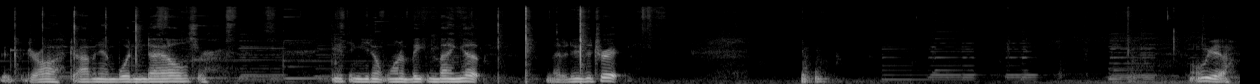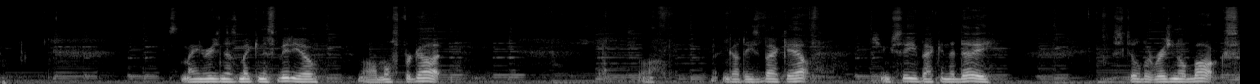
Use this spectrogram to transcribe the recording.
Good for draw, driving in wooden dowels or anything you don't want to beat and bang up. That'll do the trick. Oh yeah. That's the main reason I was making this video. I almost forgot. So, got these back out. As you can see, back in the day, still the original box.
